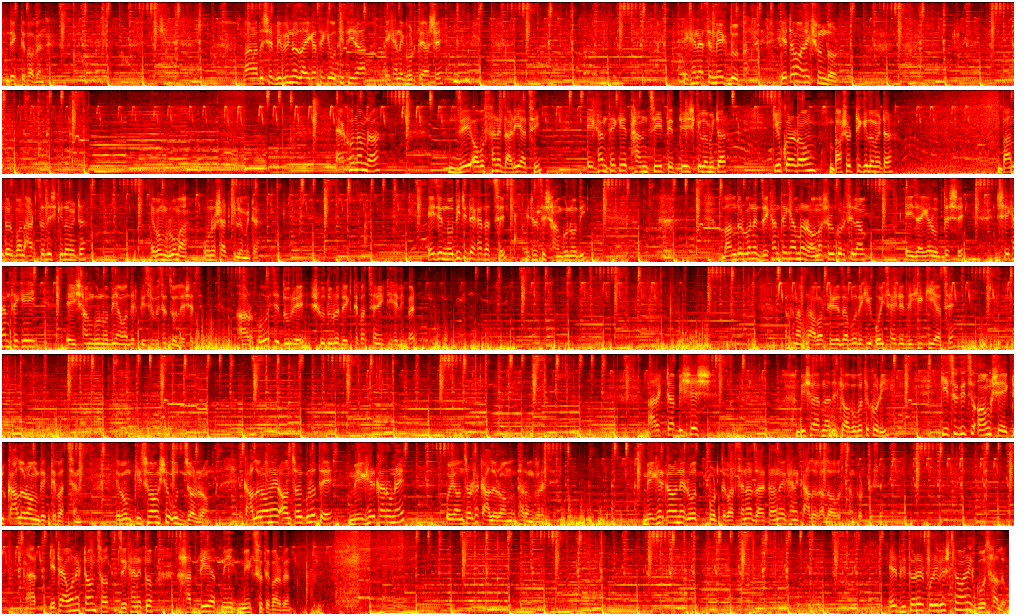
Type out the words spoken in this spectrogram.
দেখতে পাবেন। বাংলাদেশের বিভিন্ন জায়গা থেকে অতিথিরা এখানে ঘুরতে আসে। এখানে আছে মেঘদূত। এটাও অনেক সুন্দর। এখন আমরা যে অবস্থানে দাঁড়িয়ে আছি, এখান থেকে থানচি তেত্রিশ কিলোমিটার, কিউকারডং বাষট্টি কিলোমিটার, বান্দরবন আটচল্লিশ কিলোমিটার এবং রুমা উনষাট কিলোমিটার। এই যে নদীটি দেখা যাচ্ছে, এটা হচ্ছে সাঙ্গু নদী। বান্দরবনের যেখান থেকে আমরা রওনা শুরু করেছিলাম এই জায়গার উদ্দেশ্যে, সেখান থেকেই এই সাঙ্গু নদী আমাদের পিছু পিছু চলে এসেছে। আর ওই যে দূরে, সুদূরে দেখতে পাচ্ছেন একটি হেলিপ্যাড। এখন আমরা আবার ফিরে যাব, দেখি ওই সাইডে দেখি কি আছে। আরেকটা বিশেষ বিষয় আপনাদেরকে অবগত করি কিছু কিছু অংশে একটু কালো রং দেখতে পাচ্ছেন এবং কিছু অংশে উজ্জ্বল রং। কালো রঙের অঞ্চলগুলোতে মেঘের কারণে ওই অঞ্চলটা কালো রং ধারণ করেছে। মেঘের কারণে রোদ পড়তে পারছে না, যার কারণে এখানে কালো কালো অবস্থান করতেছে। আর এটা এমন একটা অঞ্চল যেখানে তো হাত দিয়ে আপনি মেঘ ছুতে পারবেন। এর ভিতরের পরিবেশটা অনেক গোছালো,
